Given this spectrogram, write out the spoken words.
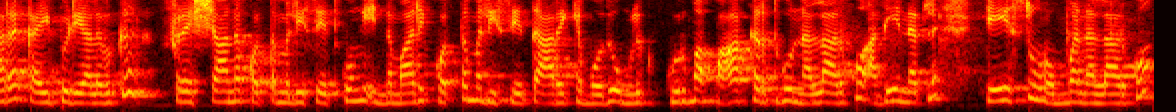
அரை கைப்பிடி அளவுக்கு ஃப்ரெஷ்ஷான கொத்தமல்லி சேர்த்துக்கோங்க. இந்த மாதிரி கொத்தமல்லி சேர்த்து அரைக்கும் போது உங்களுக்கு குருமா பார்க்கறதுக்கும் நல்லாயிருக்கும். அதே நேரத்தில் டேஸ்ட்டும் ரொம்ப நல்லாயிருக்கும்.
